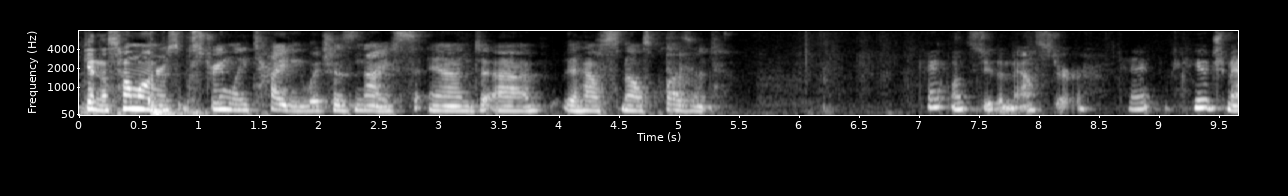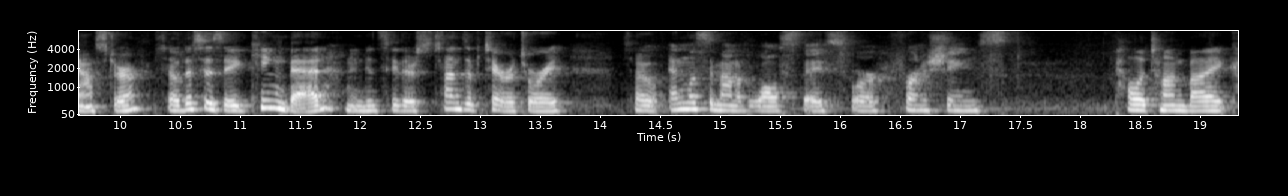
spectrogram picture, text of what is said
Again, this homeowner is extremely tidy, which is nice, and uh, the house smells pleasant. Okay, let's do the master. Okay, huge master. So this is a king bed, and you can see there's tons of territory. So endless amount of wall space for furnishings, Peloton bike.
